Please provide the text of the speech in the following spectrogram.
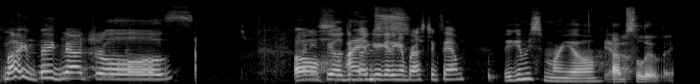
My big naturals. How do you Oh, feel? Do you I feel like you're getting a breast exam? Will you give me some more yellow? Absolutely.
